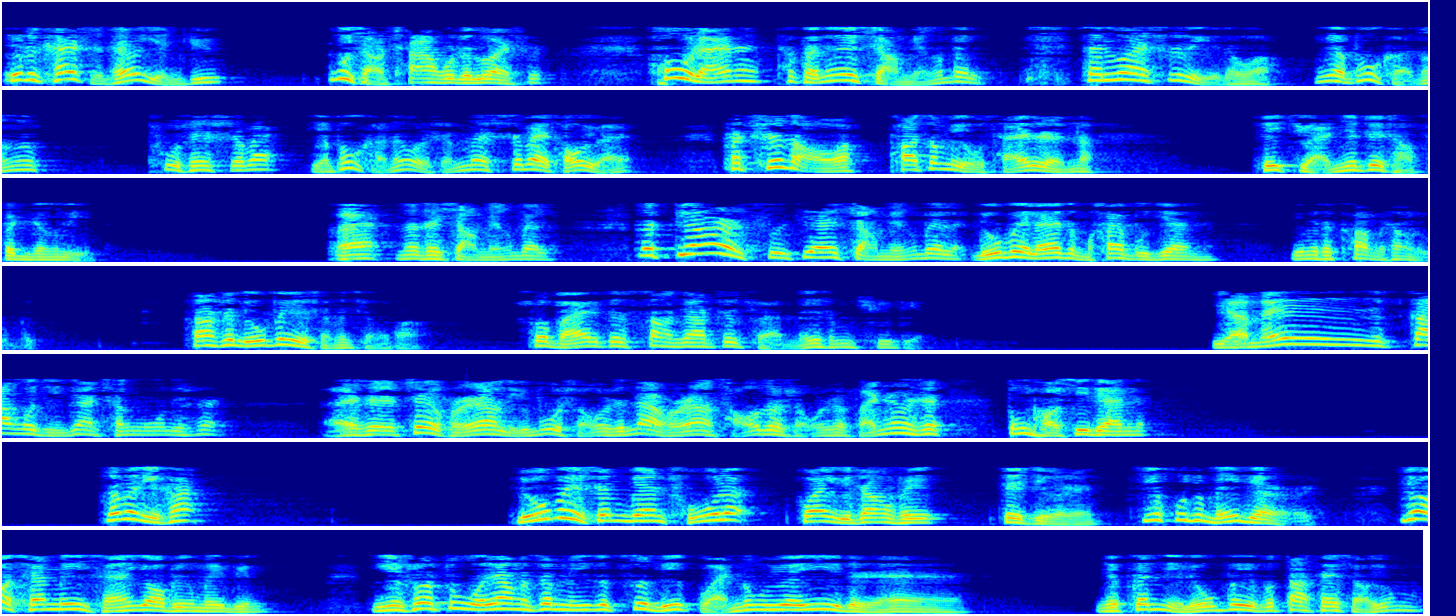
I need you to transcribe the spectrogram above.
就是开始他要隐居，不想掺和这乱世。后来呢，他肯定也想明白了，在乱世里头啊，你也不可能出身失败，也不可能有什么世外桃源。他迟早啊，他这么有才的人呢，得卷进这场纷争里。哎，那他想明白了。那第二次既然想明白了，刘备来怎么还不见呢？因为他看不上刘备。当时刘备是什么情况？说白了，跟丧家之犬没什么区别，也没干过几件成功的事而是这会儿让吕布收拾，那会儿让曹操收拾，反正是东跑西颠的。那么你看，刘备身边除了关羽、张飞这几个人，几乎就没别人了。要钱没钱，要兵没兵。你说诸葛亮这么一个自比管仲、乐毅的人，你跟你刘备不大材小用吗？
